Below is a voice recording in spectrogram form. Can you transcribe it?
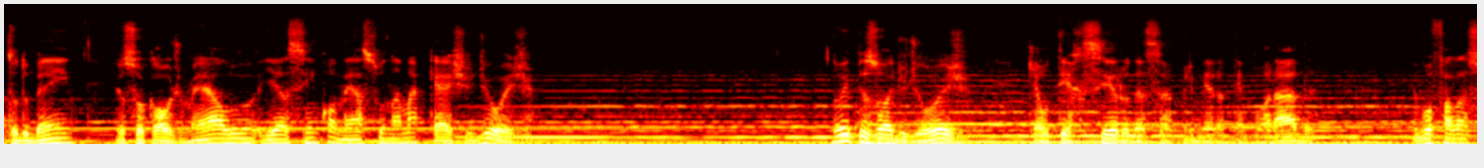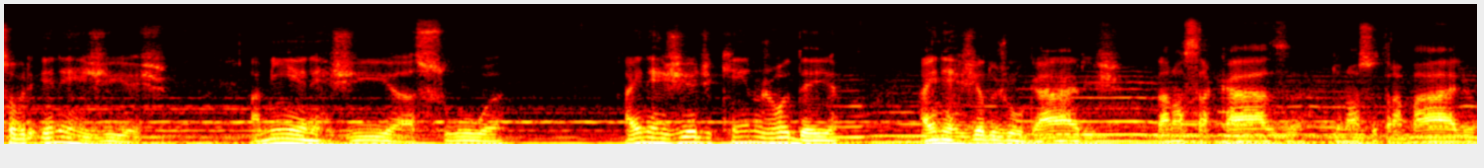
tudo bem? Eu sou Cláudio Melo e assim começa o Namacast de hoje. No episódio de hoje, que é o terceiro dessa primeira temporada, eu vou falar sobre energias. A minha energia, a sua, a energia de quem nos rodeia, a energia dos lugares, da nossa casa, do nosso trabalho.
